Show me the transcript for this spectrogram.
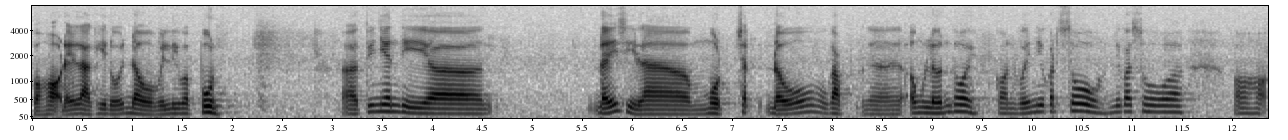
của họ đấy là khi đối đầu với Liverpool. Uh, tuy nhiên thì uh, đấy chỉ là một trận đấu gặp ờ, ông lớn thôi. Còn với Newcastle Newcastle ờ, họ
